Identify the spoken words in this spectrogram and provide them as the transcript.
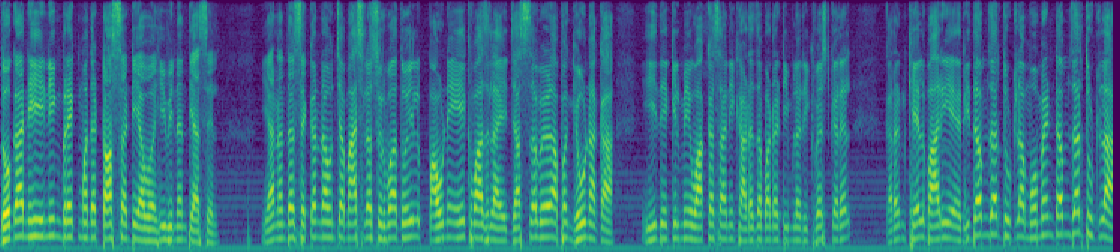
दोघांनीही इनिंग ब्रेकमध्ये टॉससाठी यावं ही विनंती असेल. यानंतर सेकंड राऊंडच्या मॅचला सुरुवात होईल. पावणे एक वाजला आहे जास्त वेळ आपण घेऊ नका. ही देखील मी वाकस आणि खाडाचापाडा टीमला रिक्वेस्ट करेल. कारण खेळ भारी आहे. रिदम जर तुटला मोमेंटम जर तुटला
